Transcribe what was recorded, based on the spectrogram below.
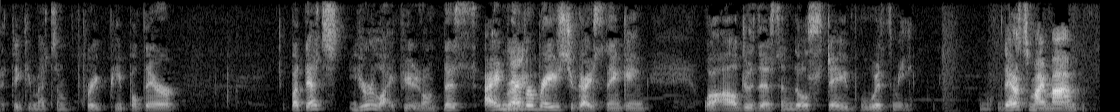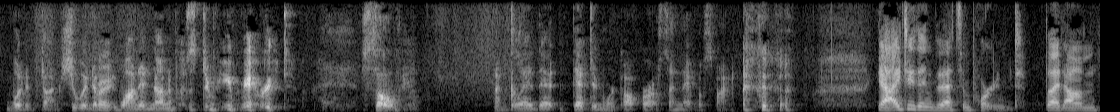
I think you met some great people there. But that's your life. You know, this I never Right. raised you guys thinking, well, I'll do this and they'll stay with me. That's my mom would have done. She would have Right. wanted none of us to be married. So I'm glad that that didn't work out for us, and that was fine. Yeah, I do think that that's important. But um,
